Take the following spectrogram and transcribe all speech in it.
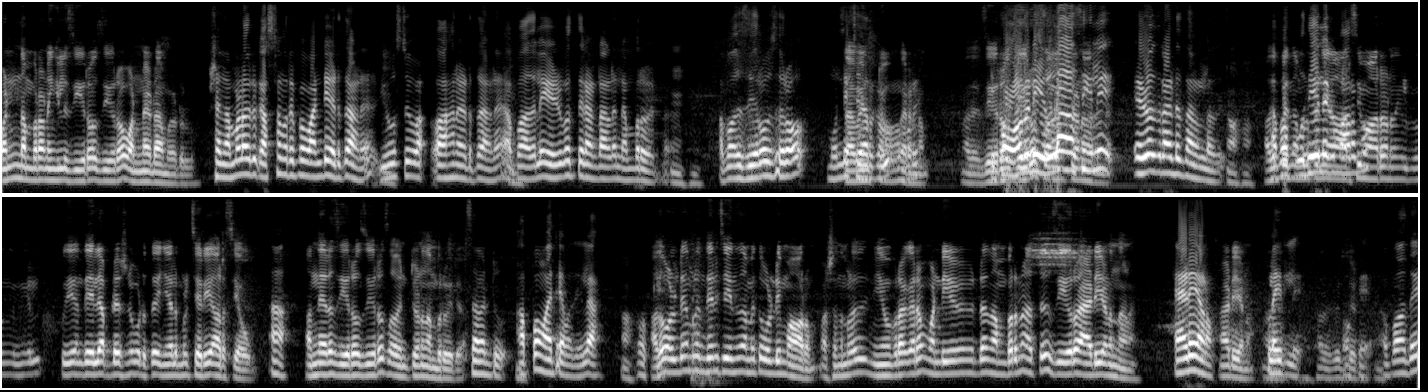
വൺ നമ്പർ ആണെങ്കിൽ സീറോ സീറോ വൺ ഇടാൻ പാടുള്ളൂ. പക്ഷെ നമ്മുടെ ഒരു കസ്റ്റമർ ഇപ്പോൾ വണ്ടി എടുത്താണ് യൂസ്ഡ് വാഹനം എടുത്താണ്. അപ്പോൾ അതിൽ എഴുപത്തിരണ്ടാണ് നമ്പർ വരുന്നത്. അപ്പോൾ അത് സീറോ സീറോ മുന്നിൽ ചേർക്കണം. ഓൾറെഡി ഉള്ള ആസിയിൽ എഴുപത്തിരണ്ട് എന്നാണുള്ളത് അപ്പൊ സി പുതിയ എന്തെങ്കിലും അപ്ഡേഷൻ കൊടുത്തു കഴിഞ്ഞാൽ നമ്മൾ ചെറിയ ആർ സി ആവും. അന്നേരം zero zero seven two number വരും സെവൻ ടു അപ്പോൾ മാറ്റിയാൽ മതി അല്ലേ? അത് ഓൾറെഡി നമ്മൾ എന്തെങ്കിലും ചെയ്യുന്ന സമയത്ത് ഓൾറെഡി മാറും. പക്ഷെ നമ്മൾ നിയമപ്രകാരം വണ്ടിയുടെ നമ്പറിനകത്ത് സീറോ ആഡ് ചെയ്യണം എന്നാണ് ആഡ് ചെയ്യണം. ആഡ് ചെയ്യണം. പ്ലേറ്റിൽ അപ്പോൾ അത്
